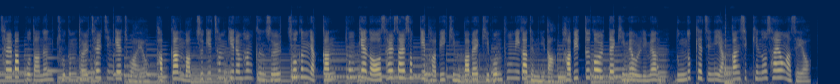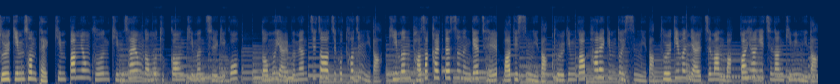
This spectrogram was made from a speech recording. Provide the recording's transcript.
찰밥보다는 조금 덜 찰진 게 좋아요 밥간 맞추기 참기름 한 큰술 소금 약간 통깨 넣어 살살 섞기 밥이 김밥의 기본 풍미가 됩니다 밥이 뜨거울 때 김에 올리면 눅눅해지니 약간 식힌 후 사용하세요 둘김 선택 김밥용 구운 김 사용 너무 두꺼운 김은 질기고 너무 얇으면 찢어지고 터집니다. 김은 바삭할 때 쓰는 게 제일 맛있습니다. 돌김과 파래김도 있습니다. 돌김은 얇지만 맛과 향이 진한 김입니다.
